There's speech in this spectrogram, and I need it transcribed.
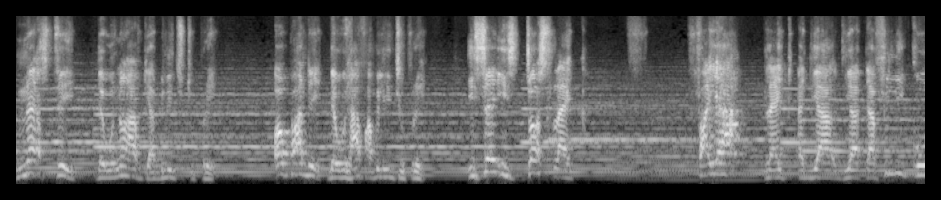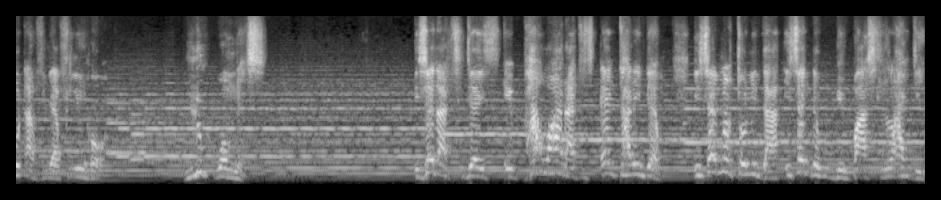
next day they will not have the ability to pray. Upper day, they will have ability to pray he said it's just like fire, like uh, they, are, they, are, they are feeling cold and they are feeling hot. Lukewarmness. He said that there is a power that is entering them. He said not only that, he said they will be backsliding.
